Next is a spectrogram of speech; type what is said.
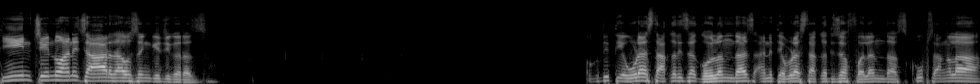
तीन चेंडू आणि चार धावसंख्येची गरज. अगदी तेवढ्याच ताकदीचा गोलंदाज आणि तेवढ्याच ताकदीचा फलंदाज. खूप चांगला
